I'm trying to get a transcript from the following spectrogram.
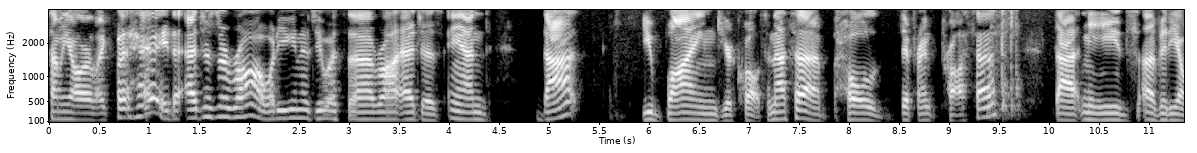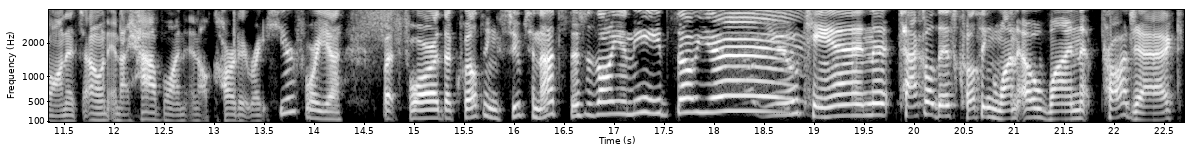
Some of y'all are like, but hey, the edges are raw. What are you going to do with the raw edges? And that you bind your quilts, and that's a whole different process that needs a video on its own, and I have one, and I'll card it right here for you. But for the quilting soup to nuts, this is all you need, so yeah! You can tackle this Quilting 101 project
